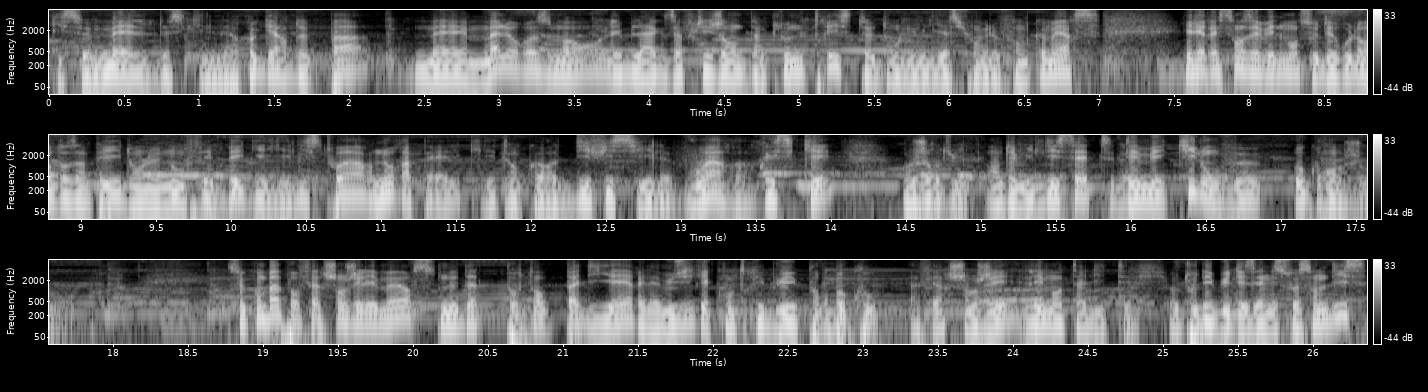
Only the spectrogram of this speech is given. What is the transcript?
qui se mêlent de ce qui ne les regarde pas, mais malheureusement, les blagues affligeantes d'un clown triste dont l'humiliation est le fond de commerce, et les récents événements se déroulant dans un pays dont le nom fait bégayer l'histoire nous rappellent qu'il est encore difficile, voire risqué, aujourd'hui, en 2017, d'aimer qui l'on veut au grand jour. Ce combat pour faire changer les mœurs ne date pourtant pas d'hier et la musique a contribué pour beaucoup à faire changer les mentalités. Au tout début des années 70,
